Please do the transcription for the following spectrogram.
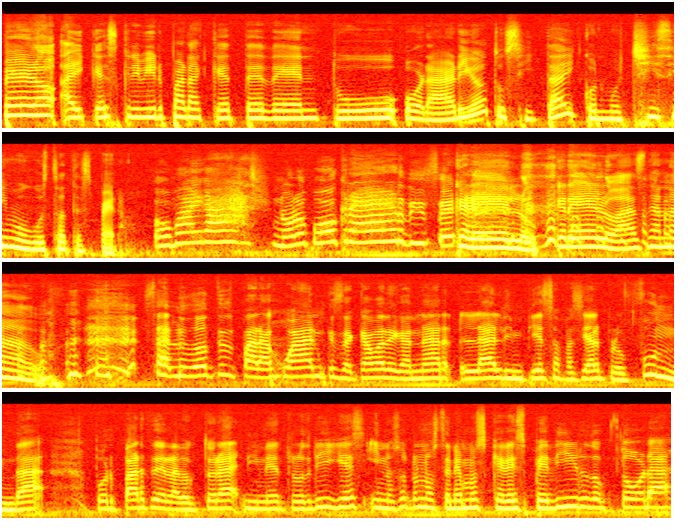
pero hay que escribir para que te den tu horario, tu cita, y con muchísimo gusto te espero. Oh my gosh, no lo puedo creer, dice. Créelo, créelo, has ganado. Saludotes para Juan, que se acaba de ganar la limpieza facial profunda por parte de la doctora Ninette Rodríguez. Y nosotros nos tenemos que despedir, doctora.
